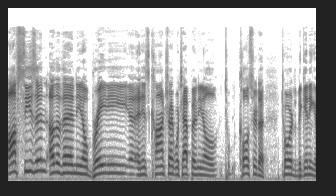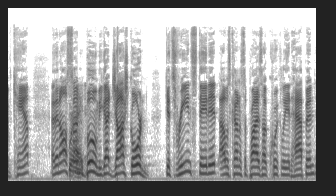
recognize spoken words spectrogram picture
off season. Other than you know Brady uh, and his contract, which happened you know t- closer to toward the beginning of camp, and then all of a sudden, Right. boom, you got Josh Gordon gets reinstated. I was kind of surprised how quickly it happened.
